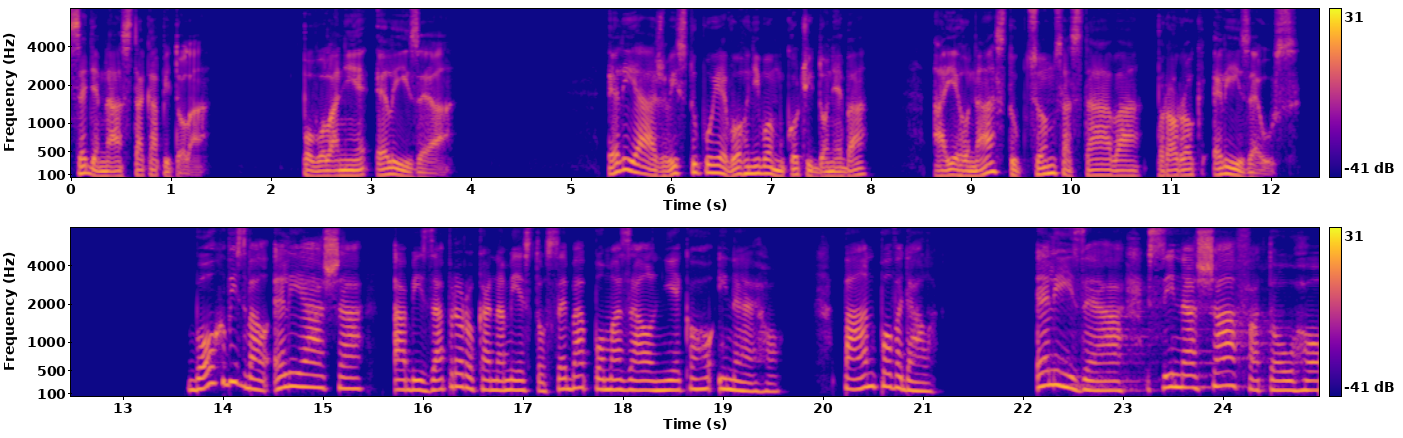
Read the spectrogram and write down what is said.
17. kapitola Povolanie Elízea Eliáš vystupuje v ohnivom koči do neba a jeho nástupcom sa stáva prorok Elízeus. Boh vyzval Eliáša, aby za proroka na miesto seba pomazal niekoho iného. Pán povedal Elízea, syna Šáfatovho,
